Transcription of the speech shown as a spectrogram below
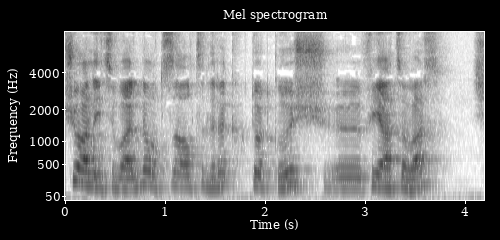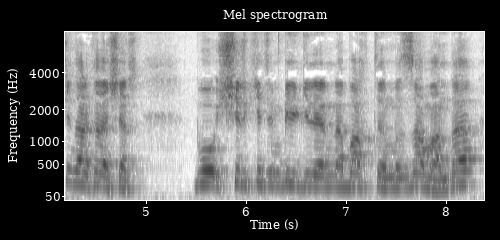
Şu an itibariyle 36 lira 44 kuruş e, fiyatı var. Şimdi arkadaşlar bu şirketin bilgilerine baktığımız zaman da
